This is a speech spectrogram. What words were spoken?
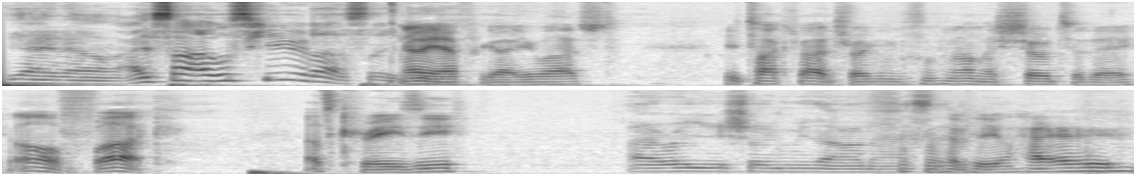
Yeah, I know. I saw. I was here last night. Oh yeah, I forgot you watched. You talked about drugging women on the show today. Oh fuck, that's crazy. I remember you showing me that on that acid. video. Hey.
